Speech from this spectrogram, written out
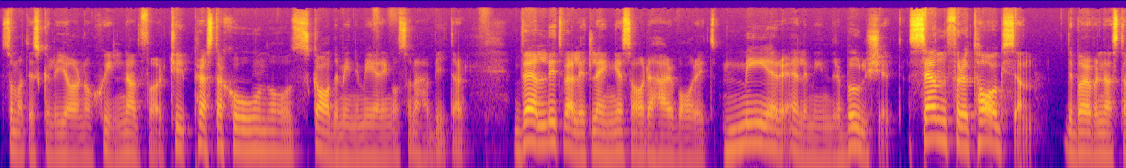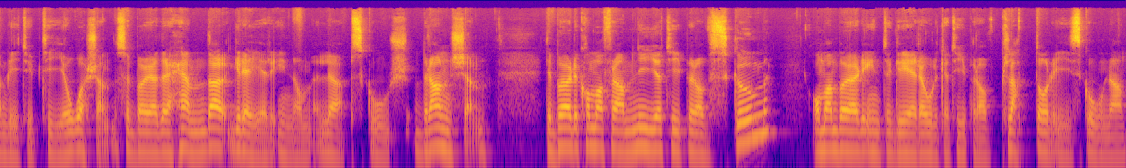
som att det skulle göra någon skillnad för typ prestation och skademinimering och sådana här bitar. Väldigt, väldigt länge så har det här varit mer eller mindre bullshit. Sen för ett tag sedan, det börjar väl nästan bli typ tio år sedan, så började det hända grejer inom löpskorsbranschen. Det började komma fram nya typer av skum och man började integrera olika typer av plattor i skorna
